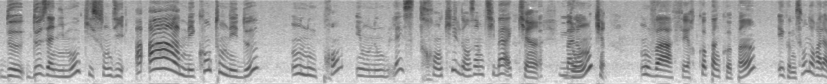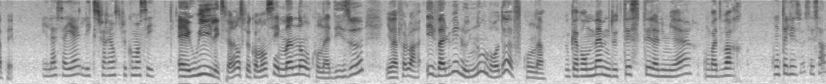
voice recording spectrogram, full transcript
de deux animaux qui se sont dit ah ah mais quand on est deux, on nous prend et on nous laisse tranquille dans un petit bac. Donc on va faire copain copain et comme ça on aura la paix. Et là ça y est, l'expérience peut commencer. Eh oui, l'expérience peut commencer. Maintenant qu'on a des œufs, il va falloir évaluer le nombre d'œufs qu'on a. Donc avant même de tester la lumière, on va devoir compter les œufs, c'est ça?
